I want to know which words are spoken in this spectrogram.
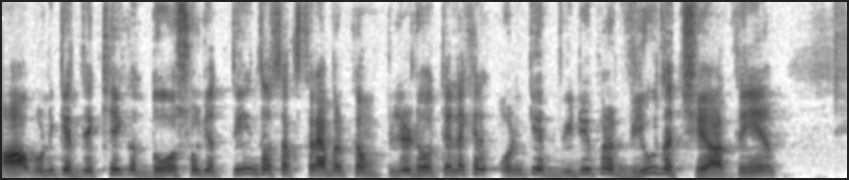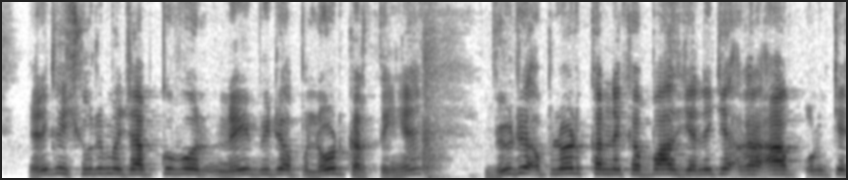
आप उनके देखिए कि 200 या 300 सब्सक्राइबर कंप्लीट होते हैं, लेकिन उनके वीडियो पर व्यूज़ अच्छे आते हैं। यानी कि शुरू में जब को वो नई वीडियो अपलोड करती हैं वीडियो अपलोड करने के बाद, यानी कि अगर आप उनके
